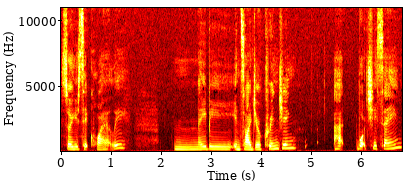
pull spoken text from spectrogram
So you sit quietly, maybe inside you're cringing at what she's saying.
